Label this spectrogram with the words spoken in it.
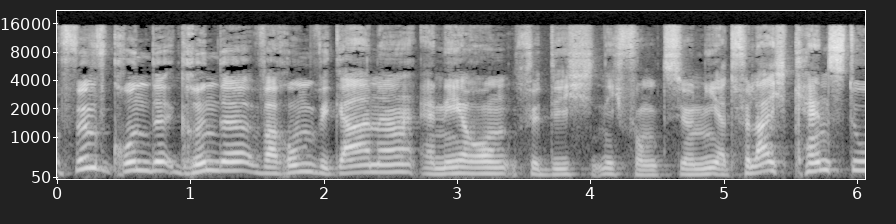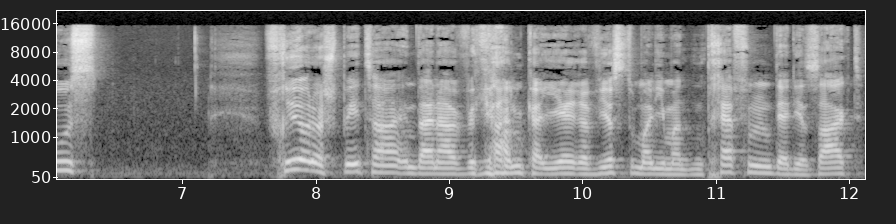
Fünf Gründe, Gründe, warum vegane Ernährung für dich nicht funktioniert. Vielleicht kennst du es. Früher oder später in deiner veganen Karriere wirst du mal jemanden treffen, der dir sagt,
